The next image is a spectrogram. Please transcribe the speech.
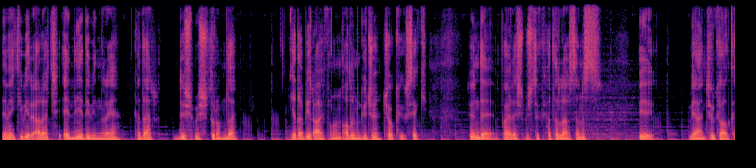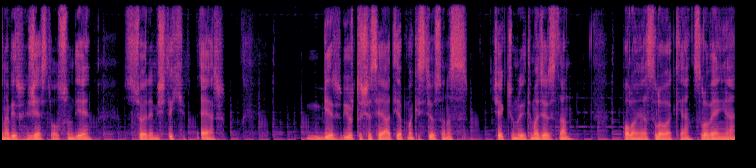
Demek ki bir araç 57 bin liraya kadar düşmüş durumda ya da bir iPhone'un alım gücü çok yüksek. Dün de paylaşmıştık hatırlarsanız bir yani Türk halkına bir jest olsun diye söylemiştik. Eğer bir yurt dışı seyahat yapmak istiyorsanız Çek Cumhuriyeti, Macaristan, Polonya, Slovakya, Slovenya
